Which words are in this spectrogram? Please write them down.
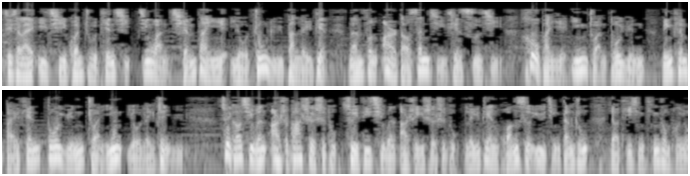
接下来一起关注天气。今晚前半夜有中雨伴雷电，南风二到三级见四级。后半夜阴转多云，明天白天多云转阴，有雷阵雨。最高气温二十八摄氏度，最低气温二十一摄氏度。雷电黄色预警当中，要提醒听众朋友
